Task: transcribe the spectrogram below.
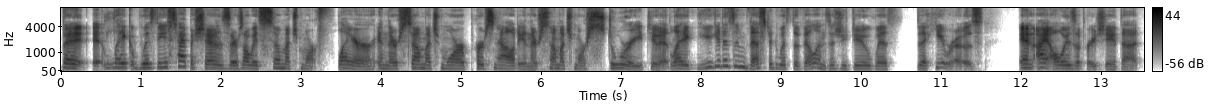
but like with these type of shows there's always so much more flair and there's so much more personality and there's so much more story to it like you get as invested with the villains as you do with the heroes and I always appreciate that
